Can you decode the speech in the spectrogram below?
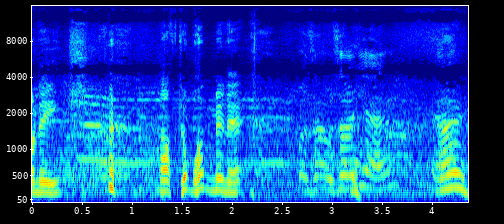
One each. After one minute. Was that was uh, yeah?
